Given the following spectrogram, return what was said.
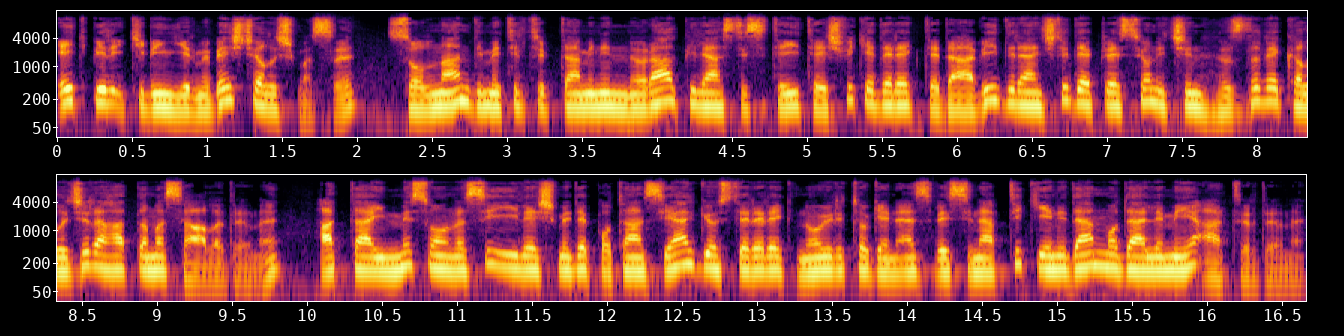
Ek bir 2025 çalışması, solunan dimetiltriptaminin nöral plastisiteyi teşvik ederek tedavi dirençli depresyon için hızlı ve kalıcı rahatlama sağladığını, hatta inme sonrası iyileşmede potansiyel göstererek nörotogenez ve sinaptik yeniden modellemeyi artırdığını,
